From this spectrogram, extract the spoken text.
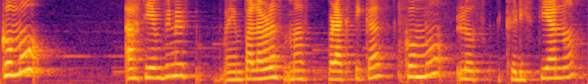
¿cómo, así en fines, en palabras más prácticas, cómo los cristianos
